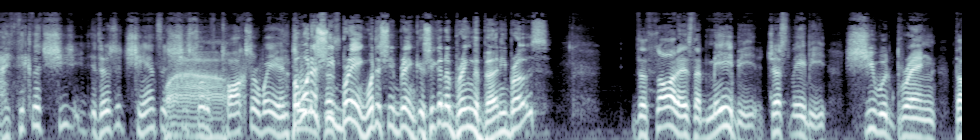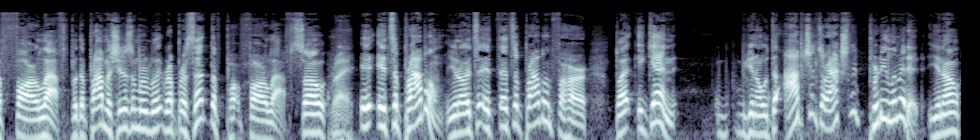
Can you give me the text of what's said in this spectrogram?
I think that she there's a chance that she sort of talks her way into. But what does she bring? What does she bring? Is she going to bring the Bernie Bros? the thought is that maybe, just maybe, she would bring the far left. But the problem is she doesn't re- represent the far left. So Right. it, it's a problem. You know, it's it, that's a problem for her. But again, you know, the options are actually pretty limited. You know,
